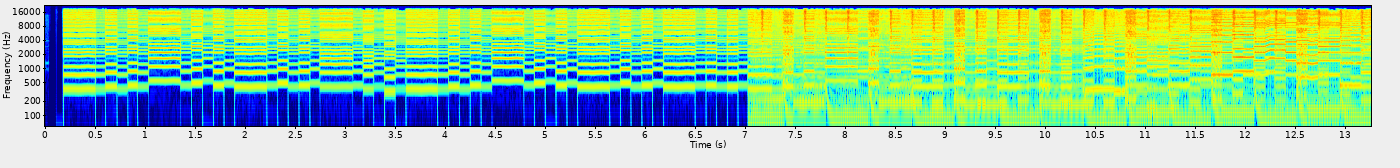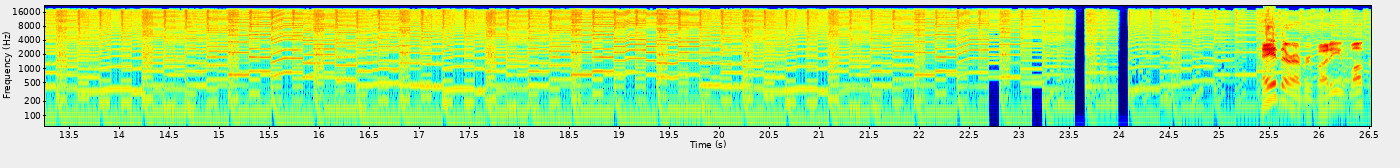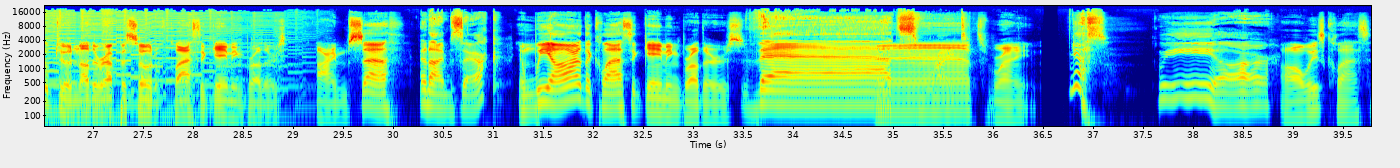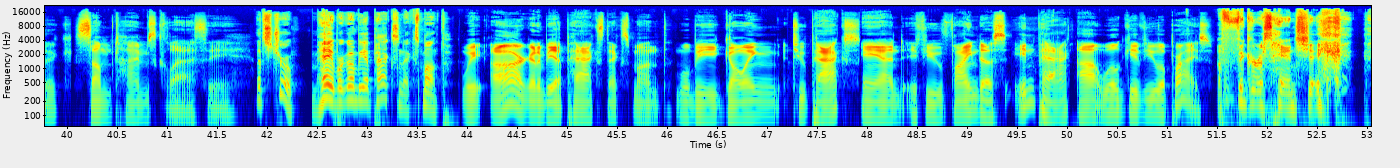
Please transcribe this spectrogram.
Hey there, everybody. Welcome to another episode of Classic Gaming Brothers. I'm Seth, And I'm Zach. and we are the Classic Gaming Brothers. That's right. That's right. Yes, we are. Always classic, sometimes classy. That's true. Hey, we're going to be at PAX next month. We are going to be at PAX next month. We'll be going to PAX, and if you find us in PAX, uh, we'll give you a prize. A vigorous handshake.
